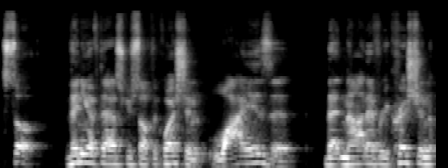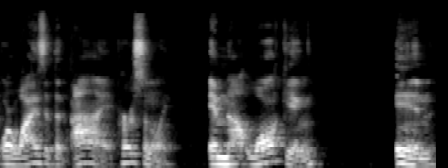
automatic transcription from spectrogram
So then you have to ask yourself the question, why is it that not every Christian, or why is it that I personally am not walking in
